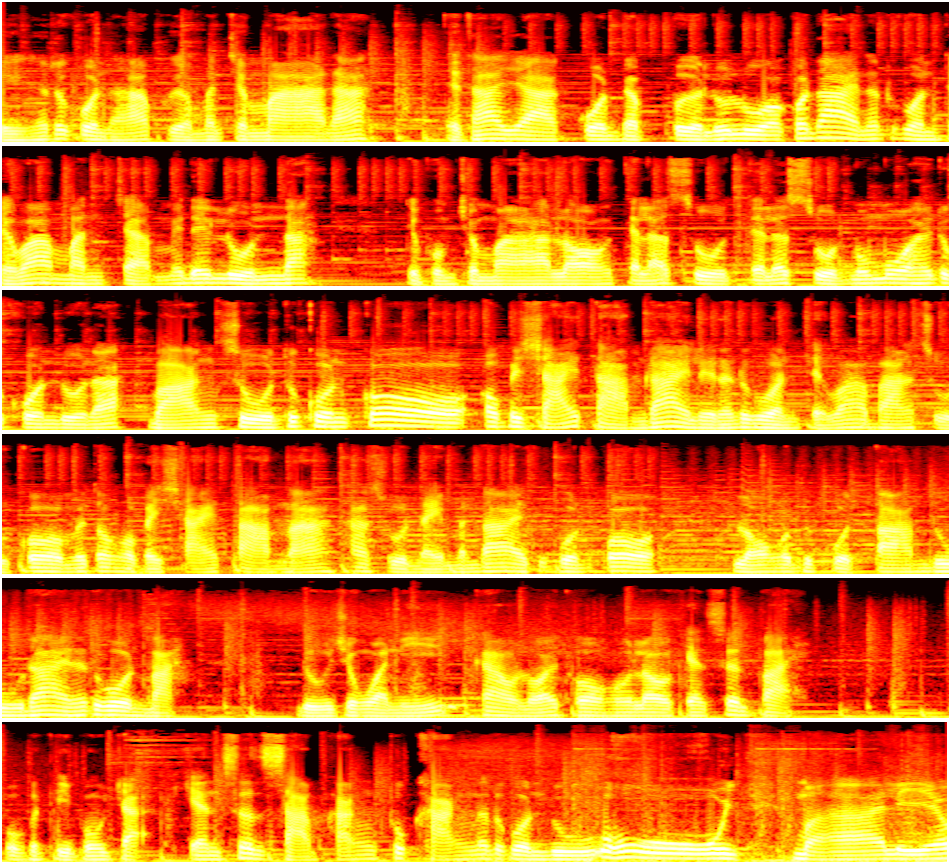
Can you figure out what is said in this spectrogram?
ยๆนะทุกคนนะเผื่อมันจะมานะ แต่ถ้าอยากกดแบบเปิดรัวๆก็ได้นะทุกคนแต่ว่ามันจะไม่ได้ลุ้นนะ เดี๋ยวผมจะมาลองแต่ละสูตร แต่ละสูตรมั่วๆให้ทุกคนดูนะ บางสูตรทุกคนก็เอาไปใช้ตามได้เลยนะทุกคน แต่ว่าบางสูตรก็ไม่ต้องเอาไปใช้ตามนะ ถ้าสูตรไหนมันได้ ทุกคนก็ลองเอาไปกดตามดูได้นะทุกคนมา ดูจังหวะนี้ 900 ทองของเราแคนเซิลไปปกติผมจะแคนเซิล3ครั้งทุกครั้งนะทุกคนดูโอ้ยมาแล้ว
